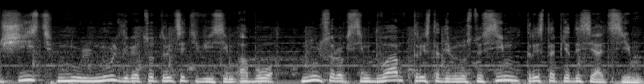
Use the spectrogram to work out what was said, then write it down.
06 00 938 або 047 2 397 357.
